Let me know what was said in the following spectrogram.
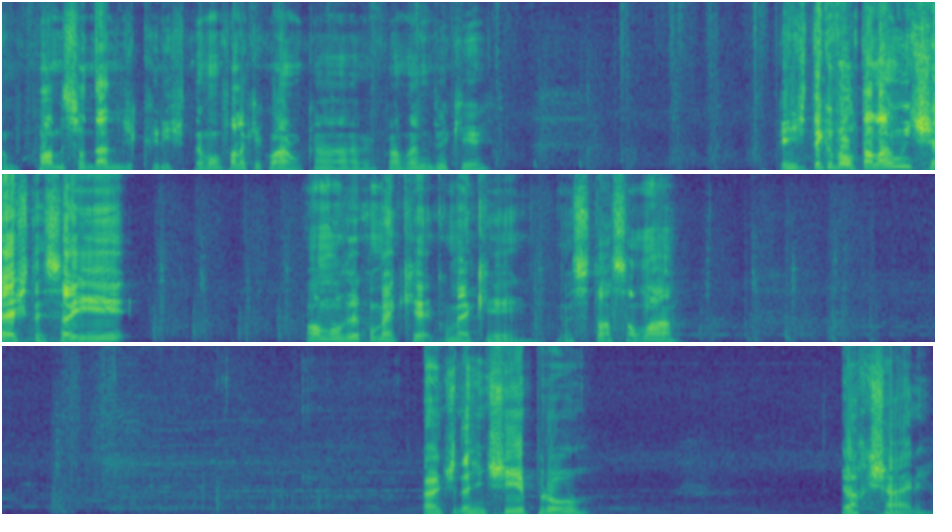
Um pobre soldado de Cristo. Vamos falar aqui com a, com a, com a Ramsey aqui. A gente tem que voltar lá em Winchester. Isso aí. Vamos ver como é que é, como é que é a situação lá. Antes da gente ir pro Yorkshire.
